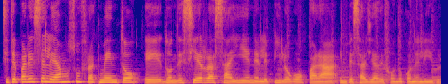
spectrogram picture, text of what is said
Si te parece, leamos un fragmento eh, donde cierras ahí en el epílogo para empezar ya de fondo con el libro.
